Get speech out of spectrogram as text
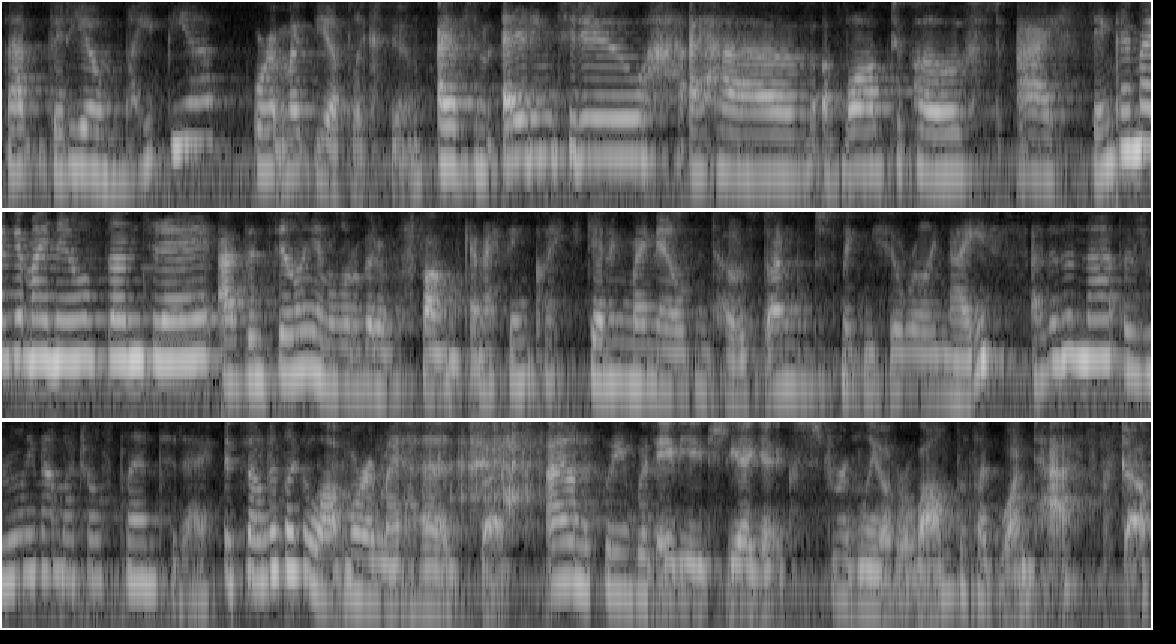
that video might be up or it might be up like soon. I have some editing to do. I have a vlog to post. I think I might get my nails done today. I've been feeling in a little bit of a funk and I think like getting my nails and toes done will just make me feel really nice. Other than that, there's really not much else planned today. It sounded like a lot more in my head, but I honestly, with ADHD, I get extremely overwhelmed with like one task, so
